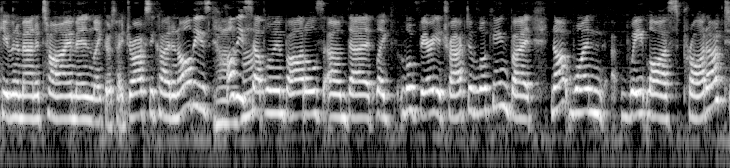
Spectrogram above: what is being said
given amount of time. And like there's hydroxycut and all these all these supplement bottles um, that like look very attractive looking, but not one weight loss product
